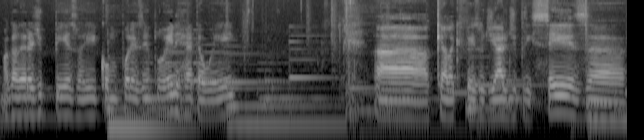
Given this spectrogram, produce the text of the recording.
uma galera de peso aí, como por exemplo Anne Hathaway, aquela que fez o Diário de Princesa,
